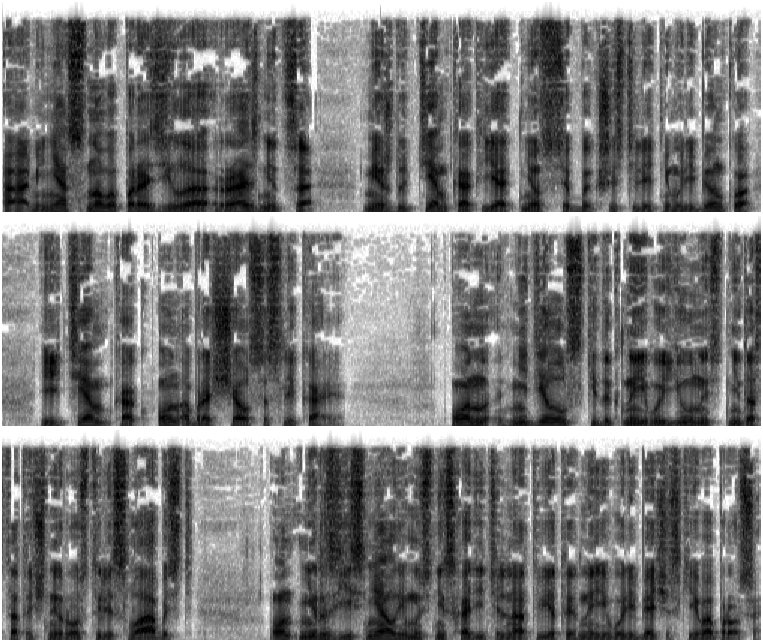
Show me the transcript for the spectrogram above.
А меня снова поразила разница между тем, как я отнесся бы к шестилетнему ребенку, и тем, как он обращался с лекарем. Он не делал скидок на его юность, недостаточный рост или слабость. Он не разъяснял ему снисходительно ответы на его ребяческие вопросы.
